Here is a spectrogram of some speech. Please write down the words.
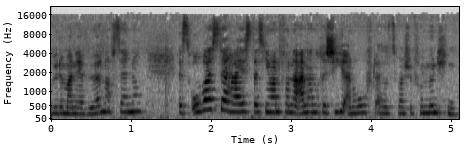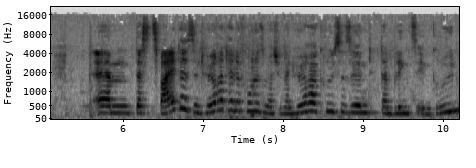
würde man ja hören auf Sendung. Das oberste heißt, dass jemand von einer anderen Regie anruft, also zum Beispiel von München. Ähm, das zweite sind Hörertelefone, zum Beispiel wenn Hörergrüße sind, dann blinkt es eben grün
